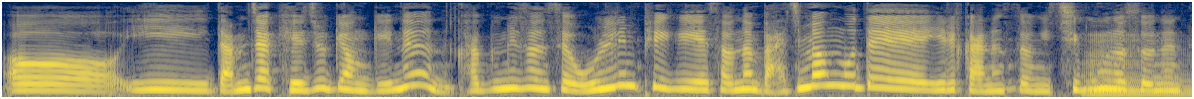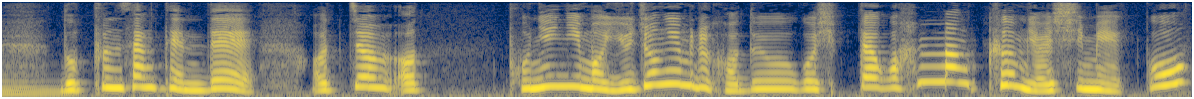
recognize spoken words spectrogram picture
어, 이 남자 개주 경기는 가경희 선수의 올림픽에서는 마지막 무대일 가능성이 지금으로서는 음. 높은 상태인데 어쩜 어, 본인이 뭐 유종의미를 거두고 싶다고 한 만큼 열심히 했고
